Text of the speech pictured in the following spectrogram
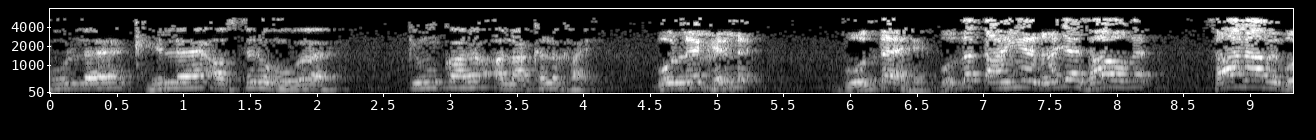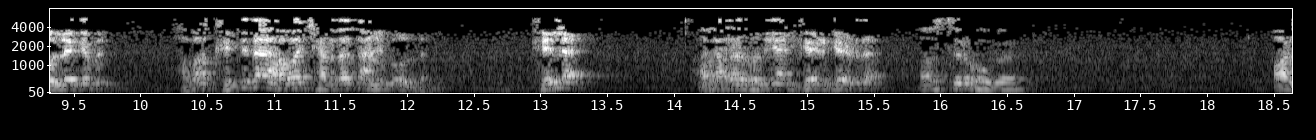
ਬੋਲੇ ਖੇਲੇ ਅਸਰ ਹੋਵੇ ਕਿਉਂ ਕਰ ਅਲਖ ਲਖਾਏ? ਬੋਲੇ ਖੇਲੇ। ਬੋਲਦਾ ਹੈ ਬੋਲਦਾ ਤਾਂ ਹੀ ਹੈ ਨਾ ਜੇ ਸਾਹ ਆਉਂਦਾ। ਸਾਹ ਨਾ ਆਵੇ ਬੋਲੇ ਕਿਵੇਂ? ਹਵਾ ਖਿੱਚਦਾ ਹੈ, ਹਵਾ ਛੱਡਦਾ ਤਾਂ ਹੀ ਬੋਲਦਾ। ਖੇਲੇ ਸਾਰਾ ਦੁਨੀਆ ਖੇਡ ਖੇਡਦਾ। ਅਸਰ ਹੋਵੇ ਔਰ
